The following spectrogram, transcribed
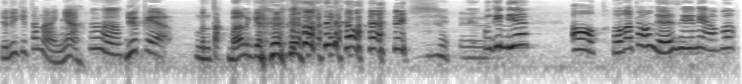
jadi kita nanya Heeh. dia kayak mentak balik Mungkin dia Oh, Bapak tahu nggak sih ini apa?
